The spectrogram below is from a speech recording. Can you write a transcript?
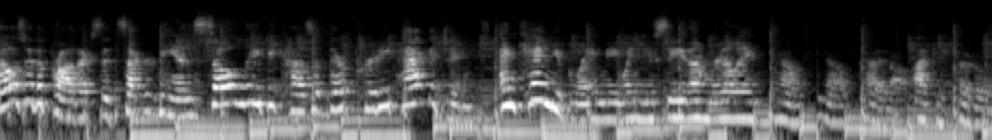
Those are the products that suckered me in solely because of their pretty packaging. And can you blame me when you see them, really? No, no, not at all. I can totally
